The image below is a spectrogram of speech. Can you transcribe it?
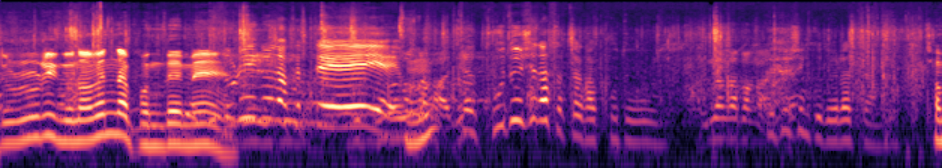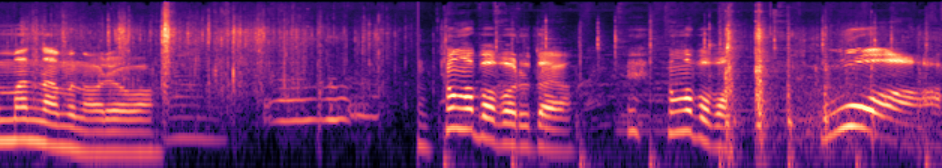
루리 누나 맨날 본다며. 우리 누나 그때 그 구두 신었었잖아. 구두. 구두 신고 놀았잖아. 첫 만남은 어려워. 형아 봐봐 루다야. 형아 봐봐. 우와.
